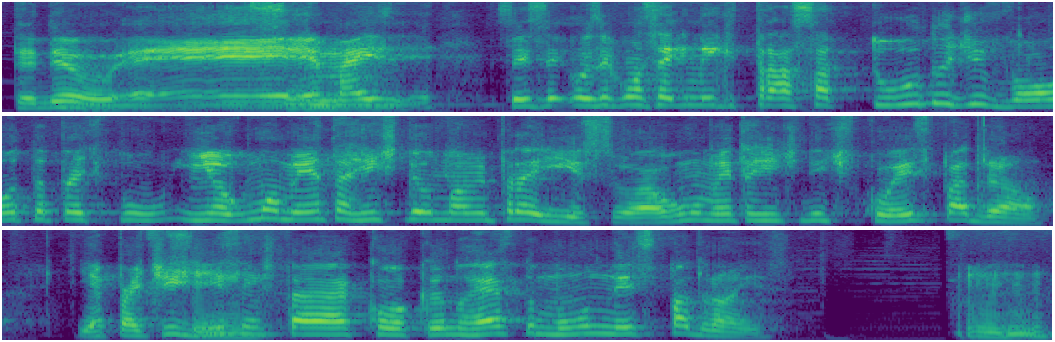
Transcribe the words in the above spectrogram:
Entendeu? É, é- é mais. Você, você consegue meio que traçar tudo de volta pra, tipo, em algum momento a gente deu nome pra isso, em algum momento a gente identificou esse padrão. E a partir Sim. disso a gente tá colocando o resto do mundo nesses padrões. Uhum.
